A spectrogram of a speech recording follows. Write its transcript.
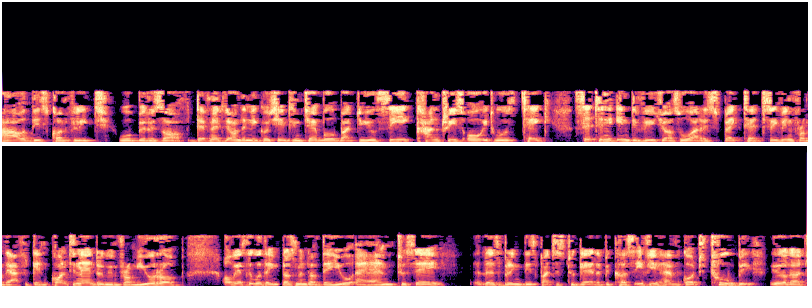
how this conflict will be resolved. Definitely on the negotiating table, but do you see countries or it will take certain individuals who are respected, even from the African continent, even from Europe, obviously with the endorsement of the UN to say, let's bring these parties together because if you have got two big, you've got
